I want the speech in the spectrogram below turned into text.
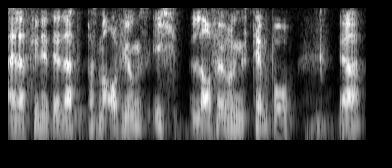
einer findet, der sagt, pass mal auf, Jungs, ich laufe übrigens Tempo. Ja.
